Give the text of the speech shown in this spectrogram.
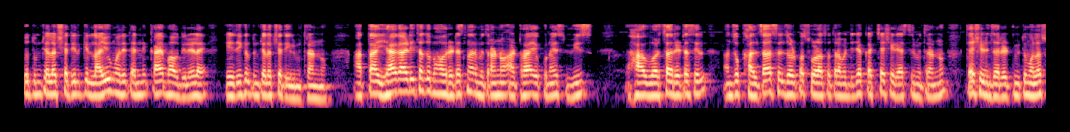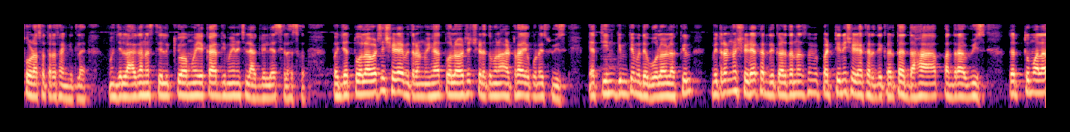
तो तुमच्या लक्षात येईल की लाईव्हमध्ये त्यांनी काय भाव दिलेला आहे हे देखील तुमच्या लक्षात येईल मित्रांनो. आता ह्या गाडीचा जो भाव रेट असणार मित्रांनो अठरा एकोणीस वीस हा वरचा रेट असेल आणि जो खालचा असेल जवळपास सोळा सतरा म्हणजे ज्या कच्च्या शेड्या असतील मित्रांनो त्या शेळीचा रेट मी तुम्हाला सोळा सतरा सांगितला आहे म्हणजे लागण असतील किंवा मग एका आधी महिन्याची लागलेली असेल असं. पण ज्या तोलावरच्या शेड्या मित्रांनो ह्या तोलावरच्या शेड्या तुम्हाला अठरा एकोणीस वीस या तीन किमतीमध्ये बोलावं लागतील. मित्रांनो शेड्या खरेदी करताना तुम्ही पट्टीने शेड्या खरेदी करताय दहा पंधरा वीस. तर तुम्हाला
